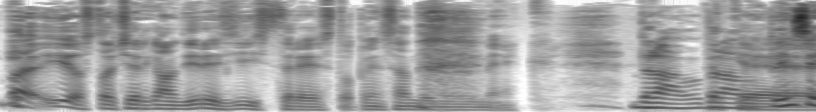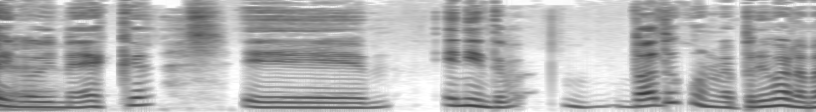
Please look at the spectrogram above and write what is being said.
Beh, io sto cercando di resistere, sto pensando ai nuovi Mac. bravo, bravo. Perché... Pensa ai nuovi Mac. E, e niente, vado con la prima la,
